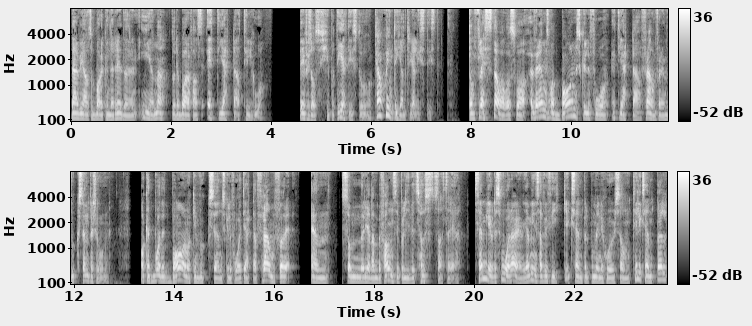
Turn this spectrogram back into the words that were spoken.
Där vi alltså bara kunde rädda den ena då det bara fanns ett hjärta att tillgå. Det är förstås hypotetiskt och kanske inte helt realistiskt. De flesta av oss var överens om att barn skulle få ett hjärta framför en vuxen person. Och att både ett barn och en vuxen skulle få ett hjärta framför en som redan befann sig på livets höst så att säga. Sen blev det svårare. Jag minns att vi fick exempel på människor som till exempel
